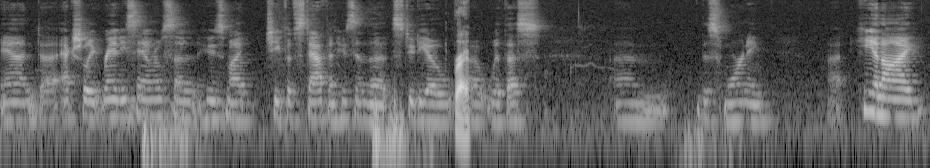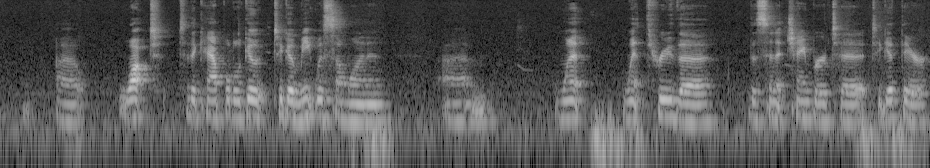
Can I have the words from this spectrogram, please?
and uh, actually Randy Samuelson, who's my chief of staff and who's in the studio Right. uh, with us um, this morning, uh, he and I uh, walked to the Capitol to go to go meet with someone and um, went went through the the Senate chamber to to get there.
